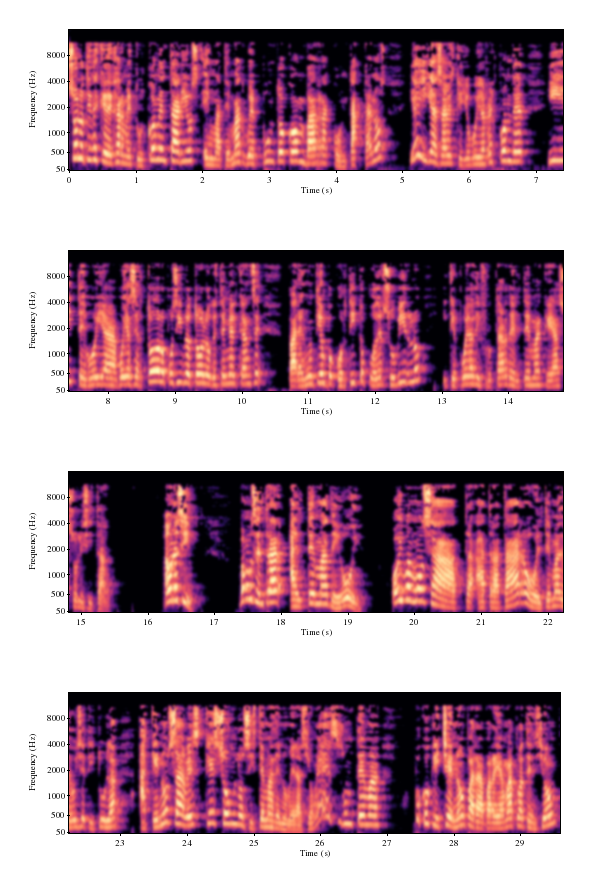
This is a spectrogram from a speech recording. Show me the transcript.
Solo tienes que dejarme tus comentarios en matematweb.com barra contáctanos y ahí ya sabes que yo voy a responder y te voy a, voy a hacer todo lo posible, todo lo que esté a mi alcance para en un tiempo cortito poder subirlo y que puedas disfrutar del tema que has solicitado. Ahora sí, vamos a entrar al tema de hoy. Hoy vamos a, tratar, o el tema de hoy se titula, a que no sabes qué son los sistemas de numeración. Es un tema un poco cliché, ¿no? Para, para llamar tu atención,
